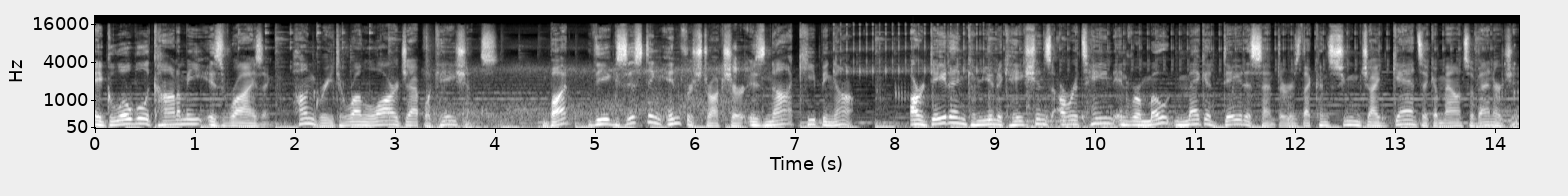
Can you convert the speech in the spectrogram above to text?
A global economy is rising, hungry to run large applications. But the existing infrastructure is not keeping up. Our data and communications are retained in remote mega data centers that consume gigantic amounts of energy.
